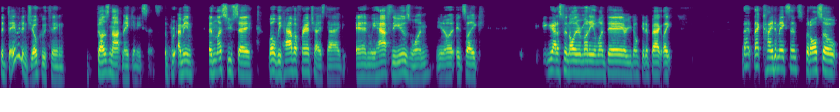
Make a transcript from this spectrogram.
The David Njoku thing does not make any sense. The, I mean, unless you say, well, we have a franchise tag and we have to use one. You know, it's like you got to spend all your money in one day or you don't get it back. Like that, that kind of makes sense. But also,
